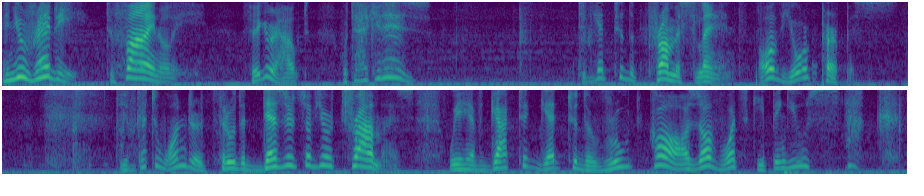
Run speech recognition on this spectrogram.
And you're ready to finally figure out what the heck it is to get to the promised land of your purpose. You've got to wander through the deserts of your traumas. We have got to get to the root cause of what's keeping you stuck.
